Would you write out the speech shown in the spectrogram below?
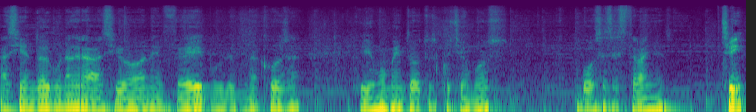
haciendo alguna grabación en Facebook, alguna cosa, y de un momento a otro escuchemos voces extrañas? Sí,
